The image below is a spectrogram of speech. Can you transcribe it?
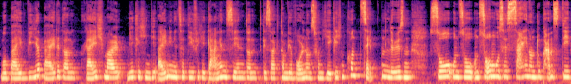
wobei wir beide dann gleich mal wirklich in die Eigeninitiative gegangen sind und gesagt haben, wir wollen wollen uns von jeglichen Konzepten lösen. So und so und so muss es sein und du kannst die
